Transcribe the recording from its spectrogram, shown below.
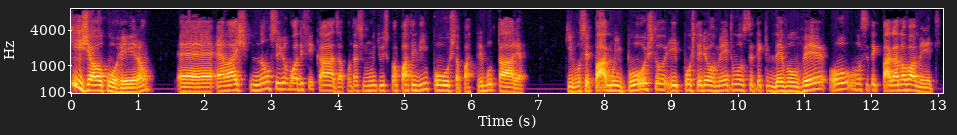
que já ocorreram, é, elas não sejam modificadas. Acontece muito isso com a parte de imposto, a parte tributária, que você paga o imposto e posteriormente você tem que devolver ou você tem que pagar novamente.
